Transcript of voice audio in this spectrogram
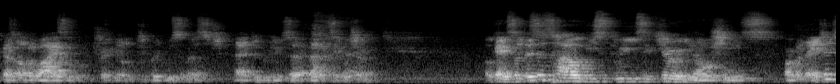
because otherwise it would be trivial to produce a message, uh, to produce a valid signature. Okay, so this is how these three security notions are related.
